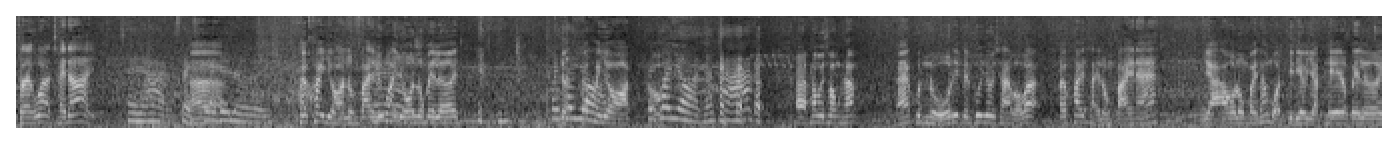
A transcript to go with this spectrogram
แสดงว่าใช้ได้ ใช้ได้ใส่ถ้วยอ่า ได้เลยค่อยๆหยอดลงไปหรือว่าโยนลงไปเลย ค่อยๆหยอดค่อยๆหยอด ค่อยๆหยอดนะคะ อ่าท่านผู้ชมครับนะคุณหนูที่เป็นผู้เชี่ยวชาญบอกว่าค่อยๆใส่ลงไปนะ อย่าเอาลงไปทั้งหมดทีเดียวอย่าเทลงไปเลย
